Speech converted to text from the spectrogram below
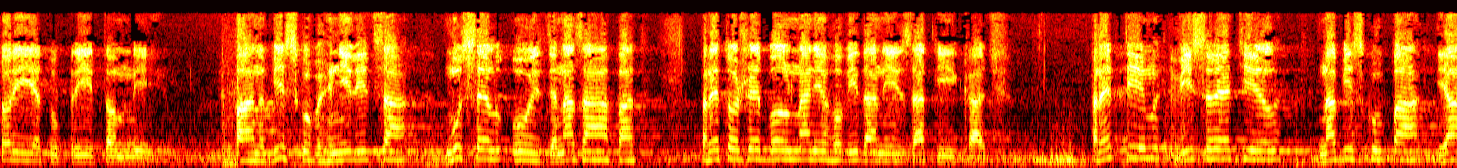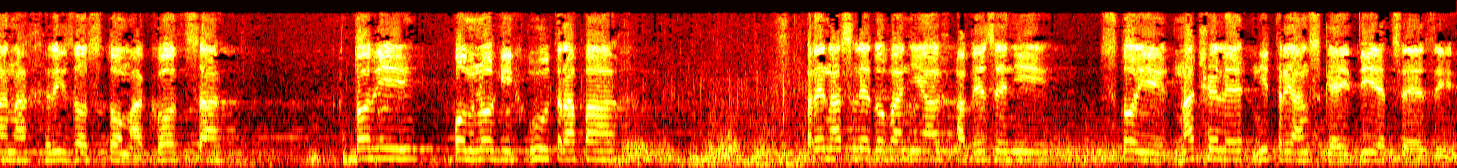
ktorý je tu prítomný. Pán biskup Hnilica musel ujsť na západ, pretože bol na neho vydaný zatýkač. Predtým vysvetil na biskupa Jána Chryzostoma Kodca, ktorý po mnohých útrapách, prenasledovaniach a väzení stojí na čele Nitrianskej diecézy.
